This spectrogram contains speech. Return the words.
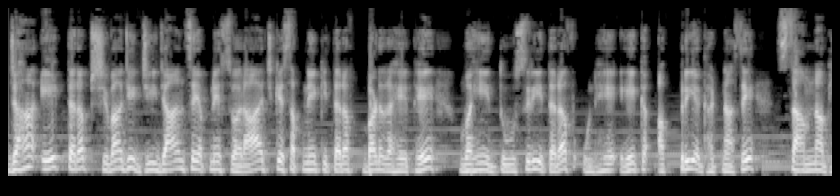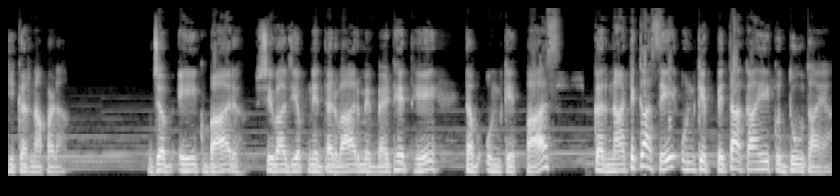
जहाँ एक तरफ़ शिवाजी जी जान से अपने स्वराज के सपने की तरफ़ बढ़ रहे थे, वहीं दूसरी तरफ़ उन्हें एक अप्रिय घटना से सामना भी करना पड़ा। जब एक बार शिवाजी अपने दरबार में बैठे थे, तब उनके पास कर्नाटका से उनके पिता का एक दूत आया,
